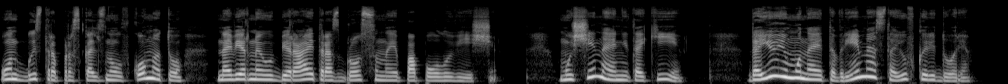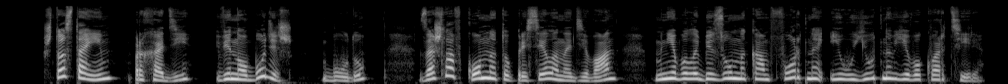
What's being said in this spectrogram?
Он быстро проскользнул в комнату, наверное, убирает разбросанные по полу вещи. Мужчины они такие. Даю ему на это время, стою в коридоре. «Что стоим? Проходи. Вино будешь?» «Буду». Зашла в комнату, присела на диван. Мне было безумно комфортно и уютно в его квартире.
